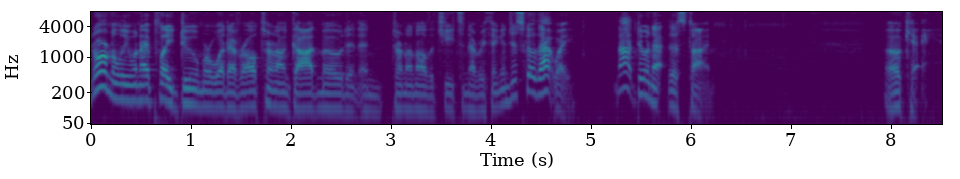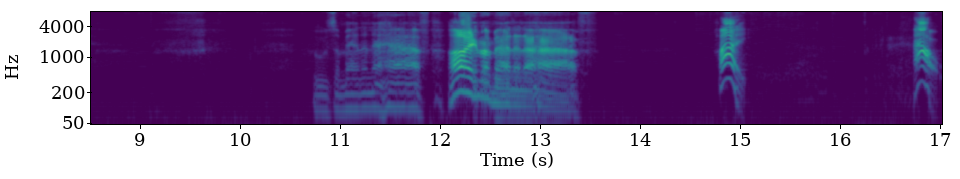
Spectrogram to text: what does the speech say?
Normally, when I play Doom or whatever, I'll turn on God mode and, and turn on all the cheats and everything, and just go that way. Not doing that this time. Okay. Who's a man and a half? I'm a man and a half. Hi. Ow.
